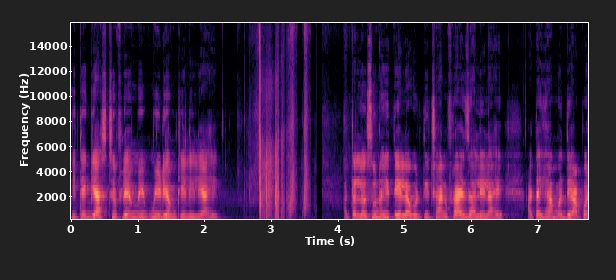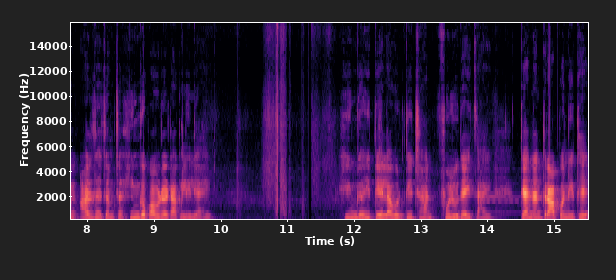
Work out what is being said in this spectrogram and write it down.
इथे गॅसची फ्लेम मी मीडियम केलेली आहे. आता लसूणही तेलावरती छान फ्राय झालेला आहे. आता ह्यामध्ये आपण अर्धा चमचा हिंग पावडर टाकलेली आहे. हिंगही तेलावरती छान फुलू द्यायचं आहे. त्यानंतर आपण इथे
